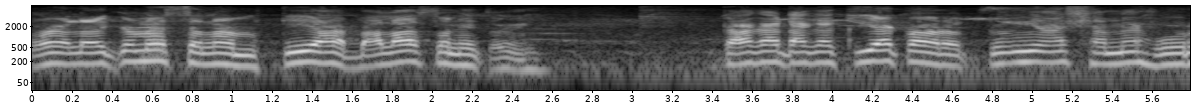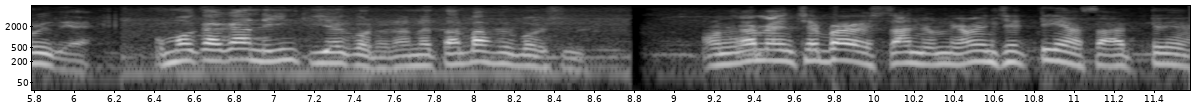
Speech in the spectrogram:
ওয়ালাইকুম আসসালাম কি ভালো আছো নি তুমি? কাকা টাকা কি কর তুমি আর সামনে হরবে ওমা কাকা নিন কি করে? না তার বাপের বয়সী। অন্য মানুষের বয়স জানো মানুষের টিয়া সার টিয়া।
